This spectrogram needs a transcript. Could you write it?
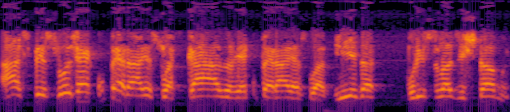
as pessoas a recuperarem as suas casas, recuperarem a sua vida. Por isso nós estamos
